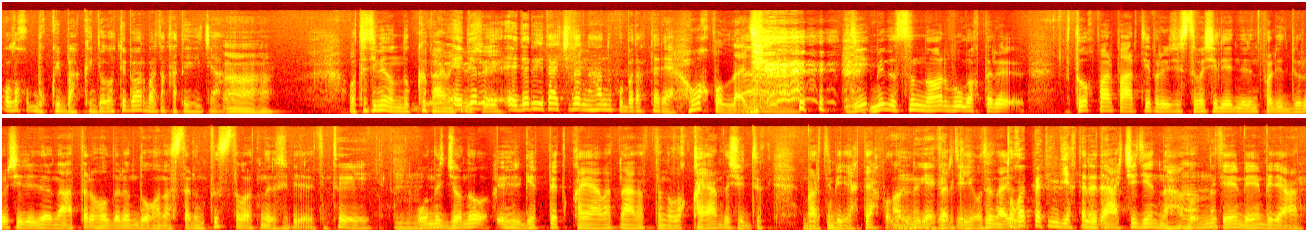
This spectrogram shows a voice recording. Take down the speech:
олық буккуй баккын олық те бар базан каты хижа. Ота тимен оннукка памятим. Эдер эдер ытачылар наханы ку бадактар. Хуак болла. Ди? Мен ысын нор булактары Тоқ пар партия правительство шиленерин, политбюро шиленерин, аттары холдарын, доғанастарын тыс табатын өсі білеретін. Оны жону өргеппет қаябат надаттан олы қаянды шүддік бартын беректәк болды. Анны кәкәрдек. Тоғап бәтін дияқтары да? Үтәчі ден наға Анны. бітен бәйін білеған.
